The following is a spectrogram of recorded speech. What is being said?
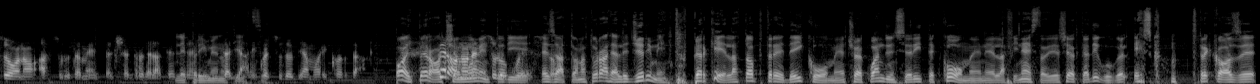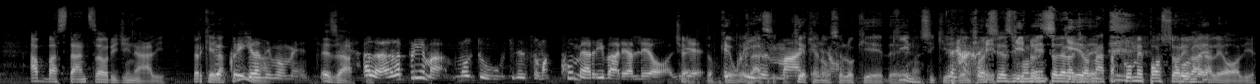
sono assolutamente al centro dell'attenzione Le prime notizie. questo dobbiamo ricordarlo. Poi però, Però c'è un momento di questo. esatto, naturale alleggerimento perché la top 3 dei come, cioè quando inserite come nella finestra di ricerca di Google, escono tre cose abbastanza originali. Perché E la qui i prima grandi momenti. Esatto. Allora, la prima molto utile, insomma, come arrivare alle olie. Certo, Che è un classico, chi è che immagino- non se lo chiede? Chi non si chiede in qualsiasi momento della chiede giornata come posso come- arrivare alle olie?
